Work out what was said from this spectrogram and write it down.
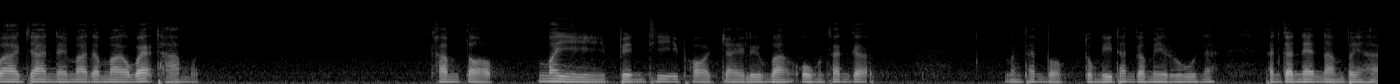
บาอาจารย์ไหนมาจะมาแวะถามหมดคำตอบไม่เป็นที่พอใจหรือบางองค์ท่านก็บางท่านบอก ตรงนี้ท่านก็ไม่รู้นะ ท่านก็แนะนำไปหา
